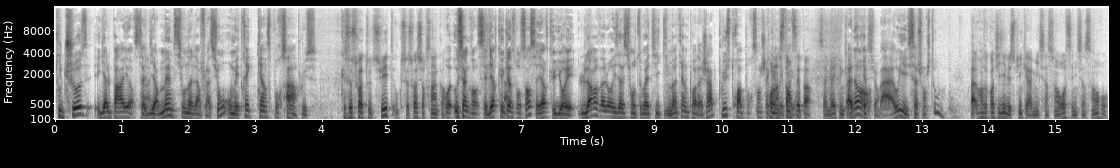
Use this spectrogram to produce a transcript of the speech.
toute chose égale par ailleurs. C'est-à-dire même si on a de l'inflation, on mettrait 15% en ah. plus. Que ce soit tout de suite ou que ce soit sur 5 ans. ou 5 ans. C'est-à-dire que 15%, c'est-à-dire qu'il y aurait la revalorisation automatique qui maintient le pouvoir d'achat, plus 3% chaque année. Pour l'instant, c'est pas. Ça mérite une bah clarification. bah oui, ça change tout. Bah, quand, il dit le SMIC à 1500 euros, c'est 1500 euros.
